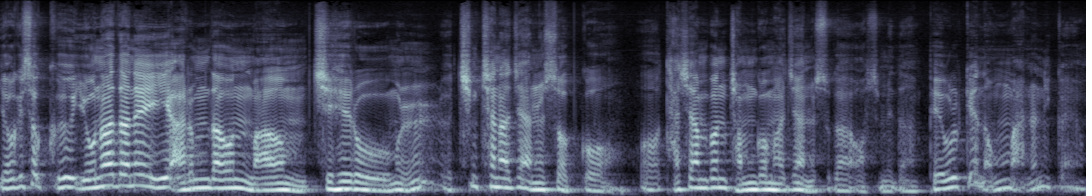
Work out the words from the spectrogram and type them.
여기서 그 요나단의 이 아름다운 마음, 지혜로움을 칭찬하지 않을 수 없고 어, 다시 한번 점검하지 않을 수가 없습니다. 배울 게 너무 많으니까요.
